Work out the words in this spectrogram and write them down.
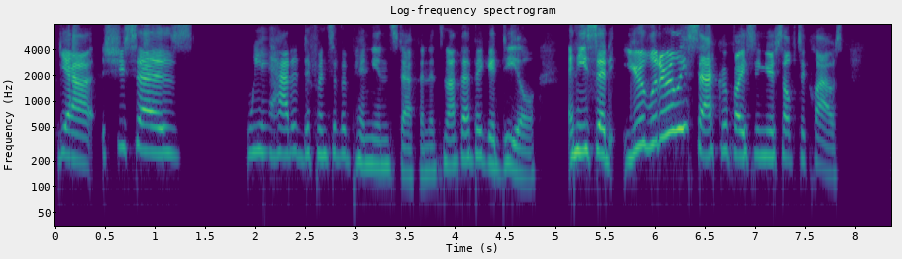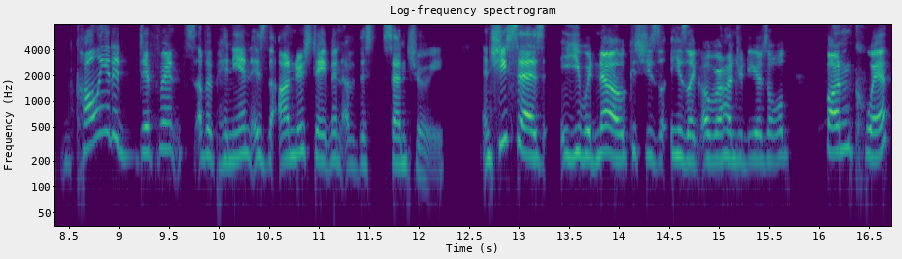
Yeah. She says, We had a difference of opinion, Stefan. It's not that big a deal. And he said, You're literally sacrificing yourself to Klaus. Calling it a difference of opinion is the understatement of this century. And she says, You would know because she's he's like over 100 years old. Fun quip.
